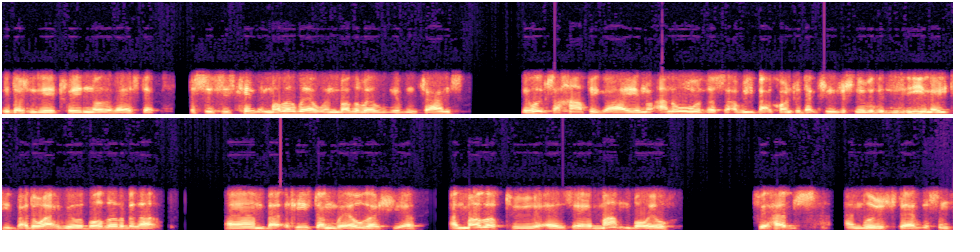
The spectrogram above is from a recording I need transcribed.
he doesn't do training or the rest of it. But since he's came to Motherwell and Motherwell gave him a chance, he looks a happy guy. And I know there's a wee bit of contradiction just now with the United, but I don't really bother about that. Um, but he's done well this year. And my other two is uh, Martin Boyle for Hibs and Lewis Ferguson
